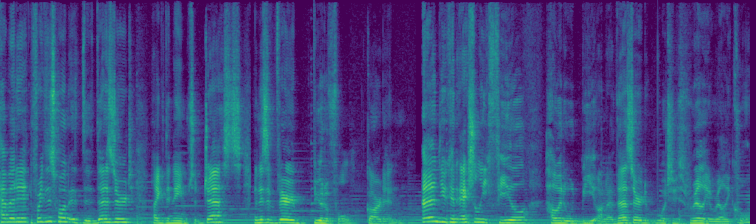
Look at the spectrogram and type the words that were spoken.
habitat. For this one, it's the desert, like the name suggests, and it's a very beautiful garden. And you can actually feel how it would be on a desert, which is really, really cool.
